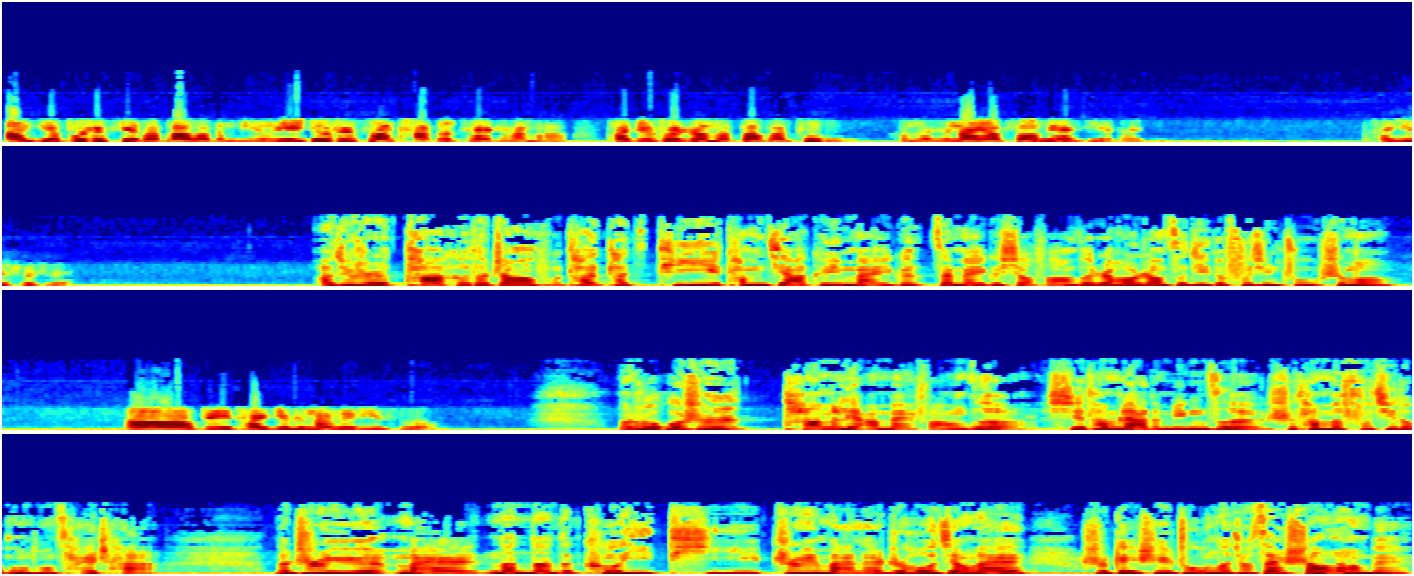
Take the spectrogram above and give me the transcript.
啊，也不是写他爸爸的名，也就是算他的财产嘛。他就说让他爸爸住，可能是那样方便些。他他意思是啊，就是她和她丈夫，她她提议他们家可以买一个再买一个小房子，然后让自己的父亲住，是吗？啊啊，对他就是那个意思。那如果是他们俩买房子，写他们俩的名字，是他们夫妻的共同财产。那至于买，那那的可以提。至于买来之后，将来是给谁住，那就再商量呗。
